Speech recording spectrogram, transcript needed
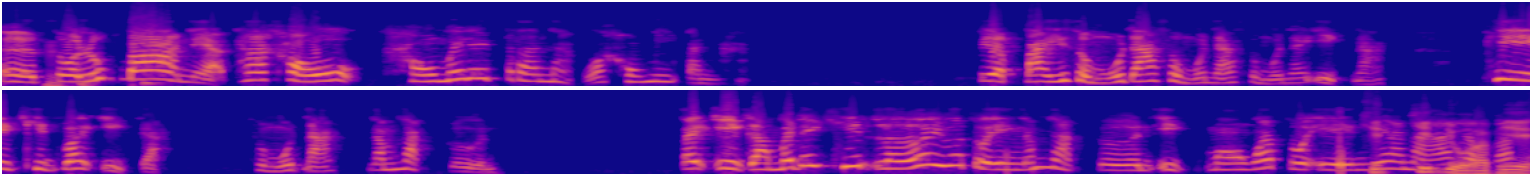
เออตัวลูกบ้านเนี่ย ถ้าเขาเขาไม่ได้ตระหนักว่าเขามีปัญหาเปรียบไปสมมุตินะสมมุตินะสมมุตินะอีกนะพี่คิดว่าอีกอะ สมมตินะน้ำหนักเกิน แต่อีกอะไม่ได้คิดเลยว่าตัวเองน้ำหนักเกิน อีกมองว่าตัวเองเนี่ยนะคิดอยู่ครับพี่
